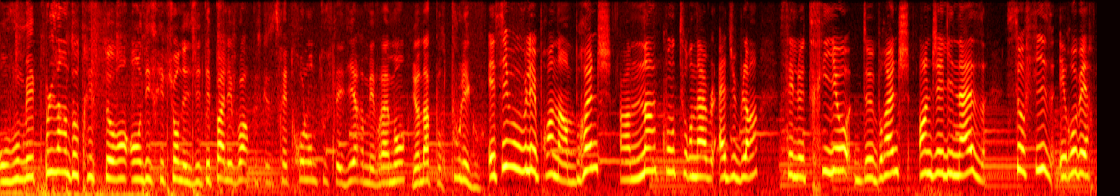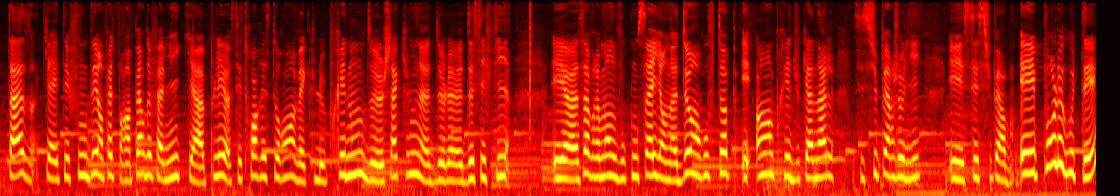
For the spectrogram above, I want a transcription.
On vous met plein d'autres restaurants en description, n'hésitez pas à les voir parce que ce serait trop long de tous les dire, mais vraiment, il y en a pour tous les goûts. Et si vous voulez prendre un brunch, un incontournable à Dublin, c'est le trio de brunch Angelina's, Sophie's et Roberta's qui a été fondé en fait par un père de famille qui a appelé euh, ces trois restaurants avec le prénom de chacune de, ses filles. Et euh, ça vraiment on vous conseille, il y en a deux en rooftop et un près du canal, c'est super joli et c'est super bon. Et pour le goûter,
